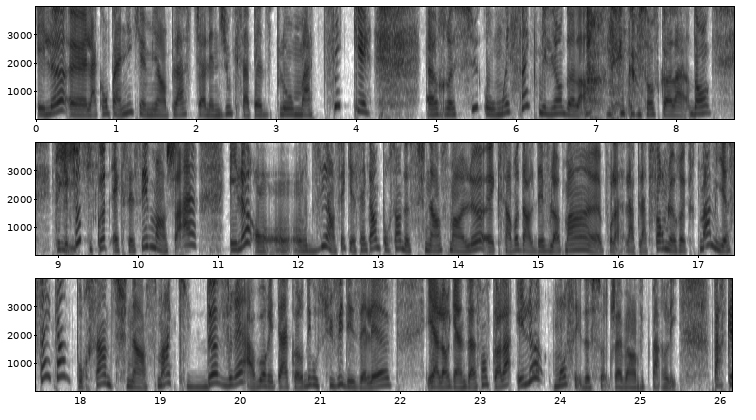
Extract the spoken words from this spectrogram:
et là, euh, la compagnie qui a mis en place Challenge You, qui s'appelle Diplomatique, a reçu au moins 5 millions de dollars des commissions scolaires. Donc, c'est quelque chose qui coûte excessivement cher. Et là, on, on- on dit en fait qu'il y a 50 de ce financement-là euh, qui s'en va dans le développement euh, pour la, la plateforme, le recrutement, mais il y a 50 du financement qui devrait avoir été accordé au suivi des élèves et à l'organisation scolaire. Et là, moi, c'est de ça que j'avais envie de parler. Parce que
